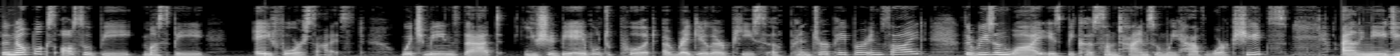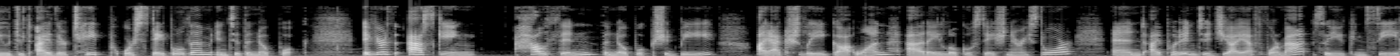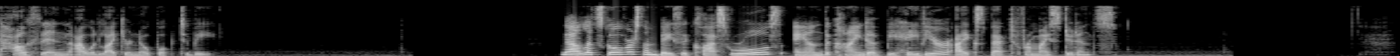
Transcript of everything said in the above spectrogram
The notebooks also be must be A4 sized, which means that you should be able to put a regular piece of printer paper inside. The reason why is because sometimes when we have worksheets, I'll need you to either tape or staple them into the notebook. If you're asking how thin the notebook should be, I actually got one at a local stationery store and I put it into GIF format so you can see how thin I would like your notebook to be. Now let's go over some basic class rules and the kind of behavior I expect from my students.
